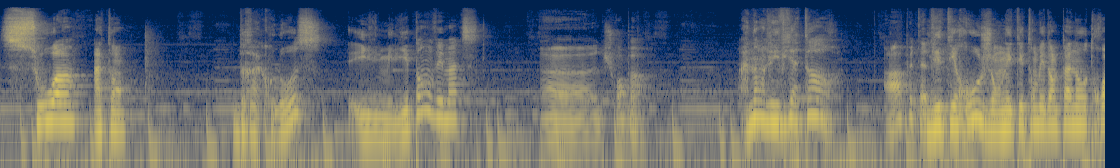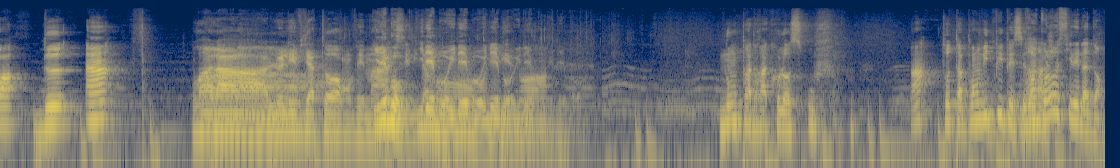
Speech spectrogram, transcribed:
soit. Attends. Dracolos, il mais il y est pas en VMAX. Euh, je crois pas. Ah non, Léviator. Ah, peut-être. Il était rouge, on était tombé dans le panneau. 3, 2, 1. Voilà, le Léviator en VMAX. Il est beau, il est beau, il est beau, il est beau, il est beau. mort. il est beau. Non, pas Dracolos, ouf. Ah, toi t'as pas envie de piper, c'est dommage. Dracolos, il est là-dedans.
